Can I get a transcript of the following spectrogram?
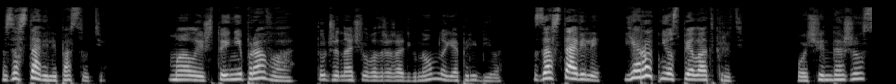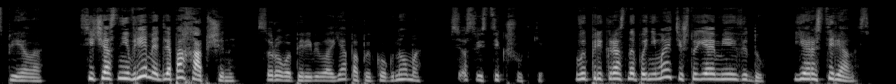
Заставили, по сути. Малыш, ты не права. Тут же начал возражать гном, но я перебила. Заставили! Я рот не успела открыть. Очень даже успела. Сейчас не время для похабщины, сурово перебила я попытку гнома все свести к шутке. Вы прекрасно понимаете, что я имею в виду. Я растерялась.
